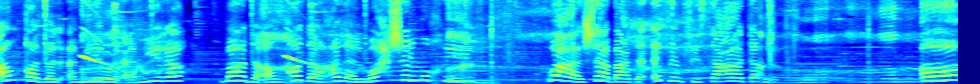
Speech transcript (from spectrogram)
أنقذ الأمير الأميرة بعد أن قضى على الوحش المخيف. وعاشا بعدئذ في سعادة. آه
